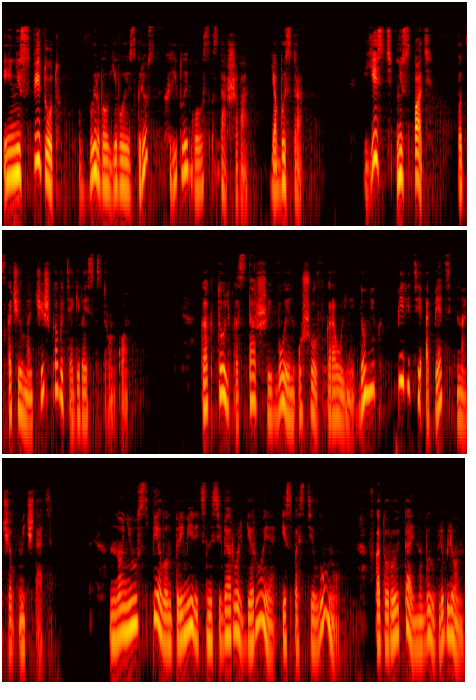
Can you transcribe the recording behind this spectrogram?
И не спи тут, вырвал его из грез хриплый голос старшего. Я быстро. Есть не спать, подскочил мальчишка, вытягиваясь в струнку. Как только старший воин ушел в караульный домик, Перети опять начал мечтать. Но не успел он примерить на себя роль героя и спасти Луну, в которую тайно был влюблен,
